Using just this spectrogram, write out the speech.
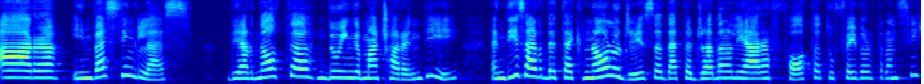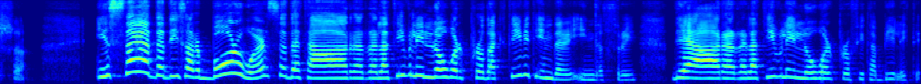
are investing less, they are not uh, doing much R&D, and these are the technologies that generally are thought to favor transition. Instead, these are borrowers that are relatively lower productivity in their industry. They are relatively lower profitability.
